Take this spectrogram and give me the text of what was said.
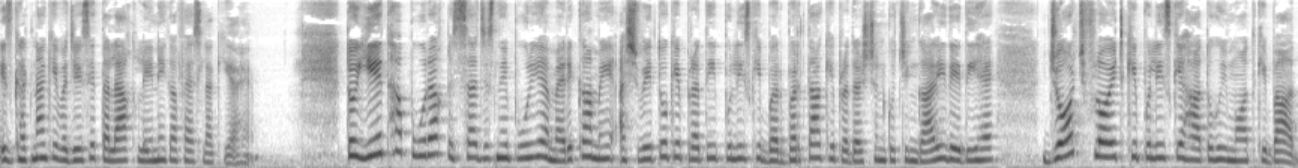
इस घटना की वजह से तलाक लेने का फैसला किया है। तो ये था पूरा किस्सा जिसने पूरी अमेरिका में अश्वेतों के प्रति पुलिस की बर्बरता के प्रदर्शन को चिंगारी दे दी है। जॉर्ज फ्लॉइड की पुलिस के हाथों हुई मौत के बाद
